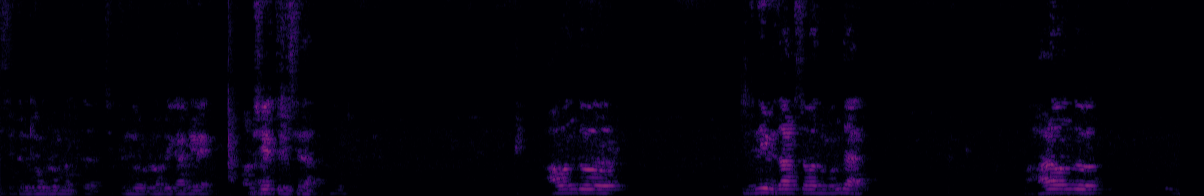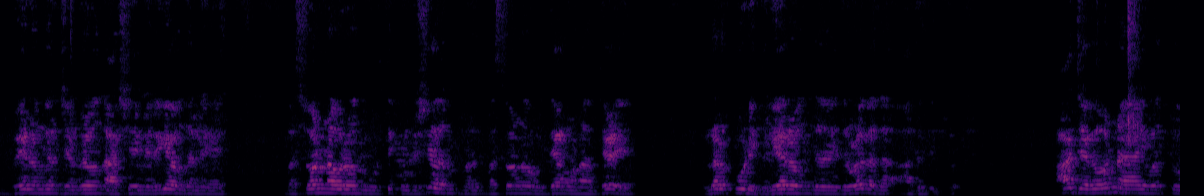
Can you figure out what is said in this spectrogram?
ಸಿದ್ದರಗೌಡರು ಮತ್ತು ಚಿಕ್ಕನಗೌಡರು ಈಗಾಗಲೇ ವಿಷಯ ತಿಳಿಸಿದ ಆ ಒಂದು ಮಿನಿ ವಿಧಾನಸೌಧದ ಮುಂದೆ ಬಹಳ ಒಂದು ಬೇರೊಂದರ ಜನರ ಒಂದು ಆಶಯ ಮೇರೆಗೆ ಒಂದಲ್ಲಿ ಬಸವಣ್ಣವರ ಒಂದು ಮೂರ್ತಿ ಕುಂಡಿಸಿ ಅದನ್ನು ಬ- ಬಸವಣ್ಣವ್ರ ಉದ್ಯಾನವನ ಅಂತೇಳಿ ಎಲ್ಲರೂ ಕೂಡಿ ಹಿರಿಯರ ಒಂದು ಇದರೊಳಗೆ ಅದು ಆದದ್ದಿತ್ತು. ಆ ಜಾಗವನ್ನು ಇವತ್ತು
